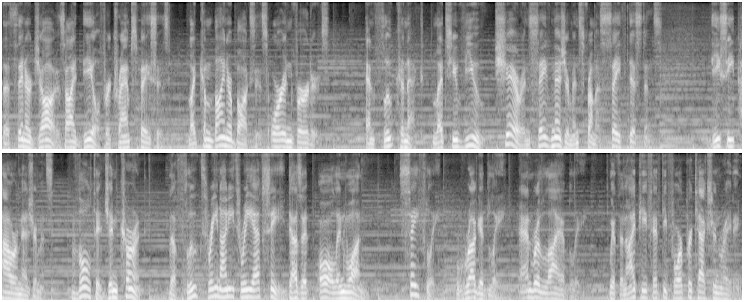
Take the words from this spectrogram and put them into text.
The thinner jaw is ideal for cramped spaces like combiner boxes or inverters. And Fluke Connect lets you view, share, and save measurements from a safe distance. DC power measurements, voltage, and current. The Fluke 393 FC does it all in one. Safely, ruggedly, and reliably with an IP54 protection rating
